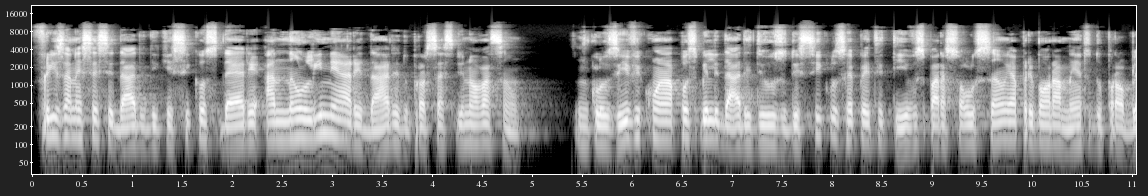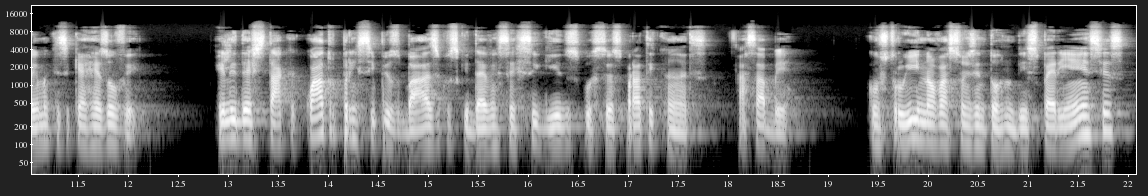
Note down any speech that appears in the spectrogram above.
frisa a necessidade de que se considere a não linearidade do processo de inovação, inclusive com a possibilidade de uso de ciclos repetitivos para solução e aprimoramento do problema que se quer resolver. Ele destaca quatro princípios básicos que devem ser seguidos por seus praticantes, a saber, construir inovações em torno de experiências,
